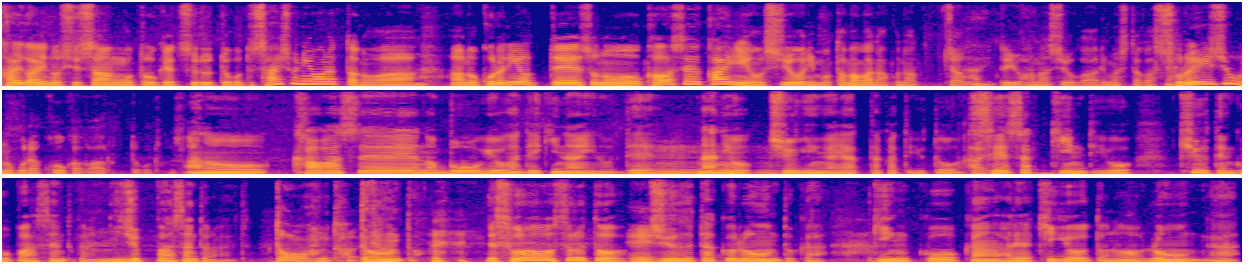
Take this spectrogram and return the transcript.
海外の資産を凍結するということで最初に言われたのは、うん、あのこれによってその為替介入をしようにも弾がなくなっちゃうっていう話がありましたが、はい、それ以上のこれは効果があるってことですか、あの為替の防御ができないので、何を中銀がやったかというと、はい、政策金利を9.5%から20%に上げた。ドーンと。ドーンと。で、そうすると、住宅ローンとか、銀行間、あるいは企業とのローンが、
